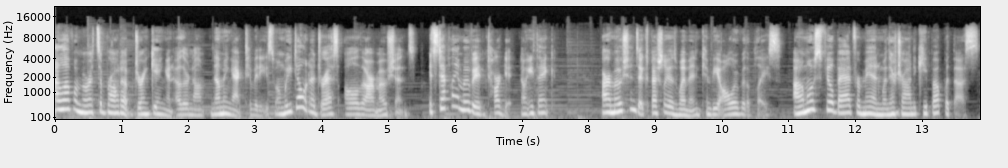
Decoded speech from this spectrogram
I love when Maritza brought up drinking and other num- numbing activities when we don't address all of our emotions. It's definitely a moving target, don't you think? Our emotions, especially as women, can be all over the place. I almost feel bad for men when they're trying to keep up with us.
